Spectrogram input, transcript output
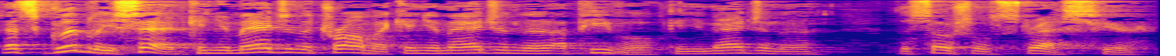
That's glibly said. Can you imagine the trauma? Can you imagine the upheaval? Can you imagine the, the social stress here?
